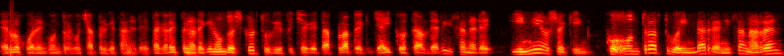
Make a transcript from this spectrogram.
erlojuaren kontrako txapelketan ere. Eta garaipenarekin ondo eskortu dio fitxek eta plapek jaiko taldeari izan ere ineosekin kontratua indarrean izan arren,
